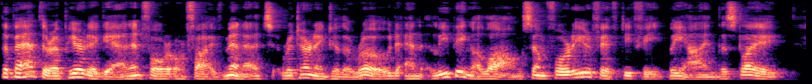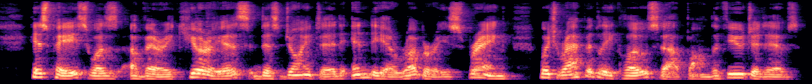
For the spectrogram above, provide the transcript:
The panther appeared again in four or five minutes, returning to the road, and leaping along some forty or fifty feet behind the sleigh. His pace was a very curious, disjointed, india rubbery spring, which rapidly closed up on the fugitives.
